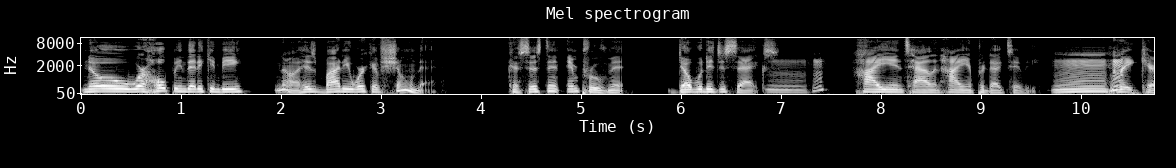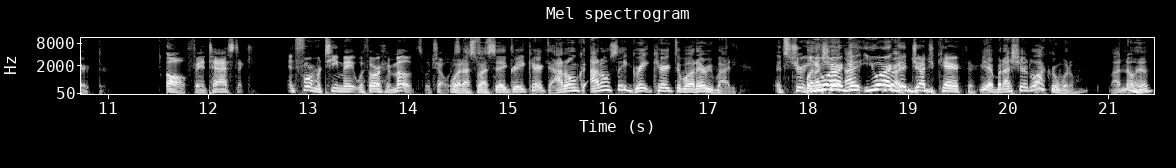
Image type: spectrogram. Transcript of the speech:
no we're hoping that it can be. No, his body work have shown that consistent improvement, double digit sacks, Mm-hmm. High end talent, high end productivity, Mm-hmm. great character. Oh, fantastic. And former teammate with Arthur Moats, which always Well, that's why I said great character. I don't I don't say great character about everybody. It's true. But I you are a good. You are a good judge of character. Yeah, but I shared locker room with him. I know him.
